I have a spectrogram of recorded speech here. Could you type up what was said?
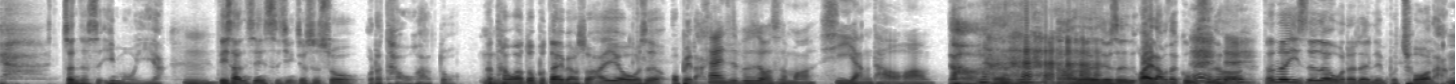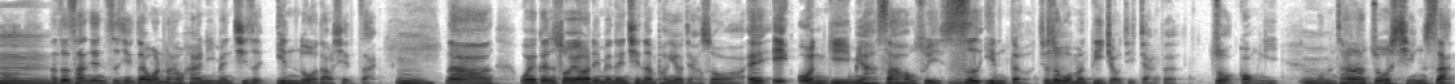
呀，真的是一模一样。嗯，第三件事情就是说，我的桃花多。那桃花都不代表说，哎呦，我是欧北来。上一次不是有什么夕阳桃花啊？好，那就是外老的故事哈。但那意思是我的人缘不错啦。嗯。那这三件事情在我脑海里面其实印落到现在。嗯。那我也跟所有你们年轻人朋友讲说，哎，一文一命三风水四阴德，就是我们第九集讲的做公益。嗯。我们常常做行善。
